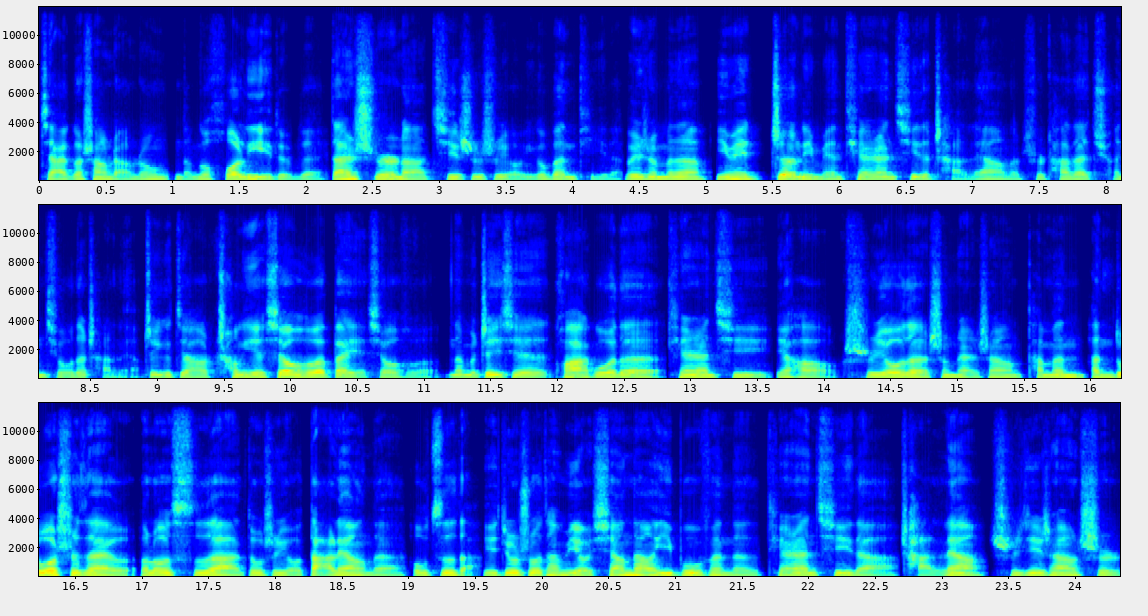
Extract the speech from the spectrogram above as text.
价格上涨中能够获利，对不对？但是呢，其实是有一个问题的，为什么呢？因为这里面天然气的产量呢是它在全球的产量，这个叫成也萧何，败也萧何。那么这些跨国的天然气也好，石油的生产商，他们很多是在俄罗斯啊，都是有大量的投资的，也就是说，他们有相当一部分的天然气的产量实际上是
